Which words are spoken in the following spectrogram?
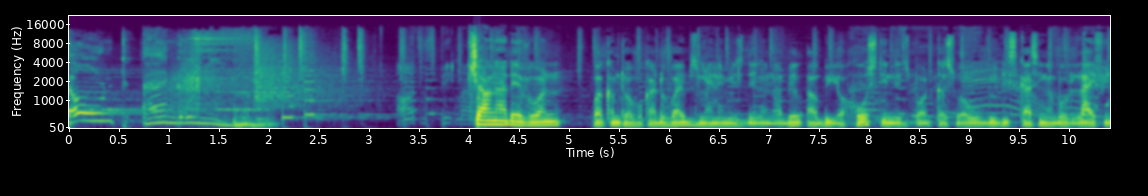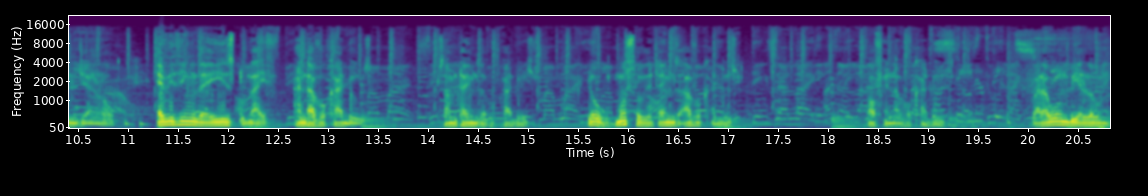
Don't angry. Chalnad everyone, welcome to Avocado Vibes. My name is Dylan Abil. I'll be your host in this podcast where we'll be discussing about life in general, everything there is to life, and avocados. Sometimes avocados. No, most of the times avocados. Often avocados. But I won't be alone.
